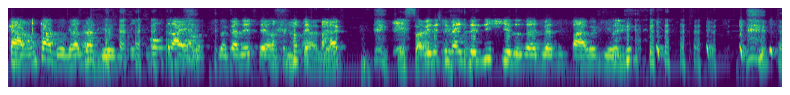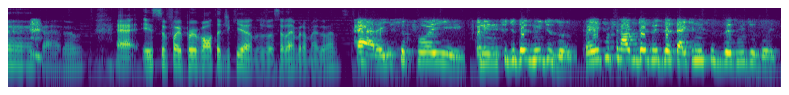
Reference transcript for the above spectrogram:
Cara, não pagou, graças a Deus. Tem que encontrar ela. Preciso agradecer ela por não ter pago. Talvez eu tivesse desistido se ela tivesse pago aquilo. é, caramba. É, isso foi por volta de que anos? Você lembra mais ou menos? Cara, isso foi, foi no início de 2018. Foi entre o final de 2017 e início de 2018.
